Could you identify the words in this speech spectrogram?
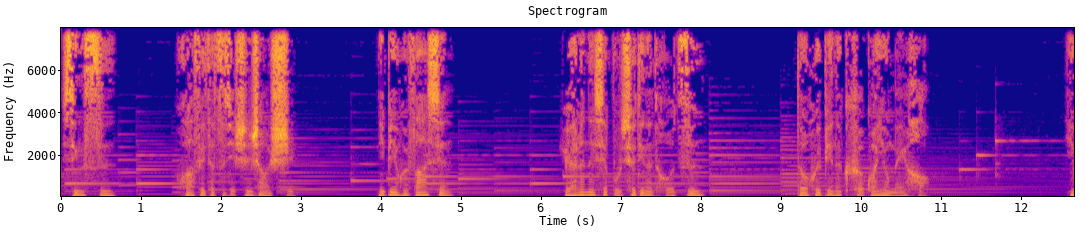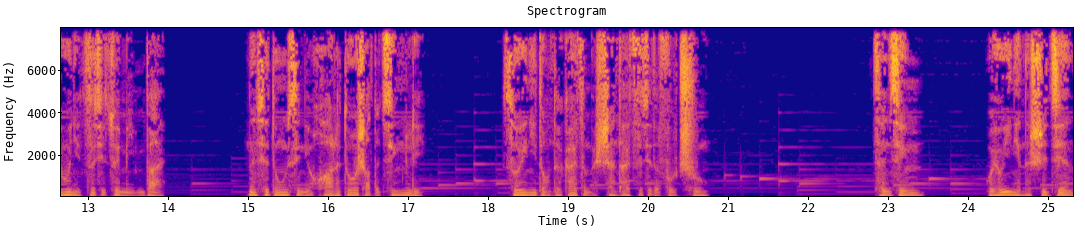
心思，花费在自己身上时，你便会发现，原来那些不确定的投资，都会变得可观又美好。因为你自己最明白，那些东西你花了多少的精力，所以你懂得该怎么善待自己的付出。曾经。我用一年的时间，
